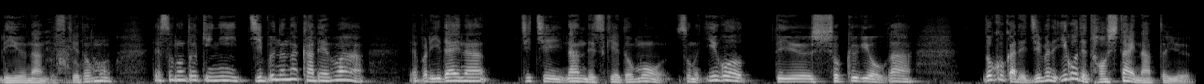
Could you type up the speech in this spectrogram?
理由なんですけども、で、その時に自分の中では、やっぱり偉大な父なんですけれども、その囲碁っていう職業が、どこかで自分で囲碁で倒したいなという、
